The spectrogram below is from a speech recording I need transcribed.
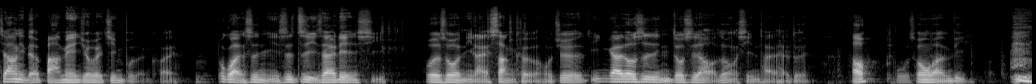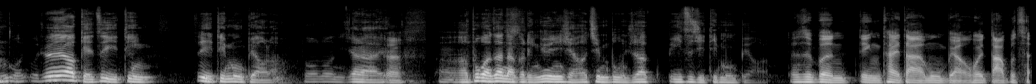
这样你的把妹就会进步得很快，不管是你是自己在练习，或者说你来上课，我觉得应该都是你都是要有这种心态才对。好，补充完毕。我我觉得要给自己定自己定目标了。多多，你先来，呃，不管在哪个领域，你想要进步，你就要逼自己定目标了。但是不能定太大的目标，会达不成。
